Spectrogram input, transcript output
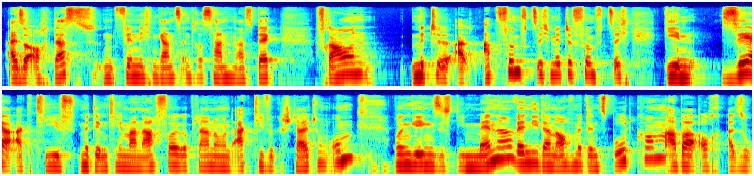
Also auch das finde ich einen ganz interessanten Aspekt. Frauen Mitte, ab 50, Mitte 50 gehen sehr aktiv mit dem Thema Nachfolgeplanung und aktive Gestaltung um, wohingegen sich die Männer, wenn die dann auch mit ins Boot kommen, aber auch also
